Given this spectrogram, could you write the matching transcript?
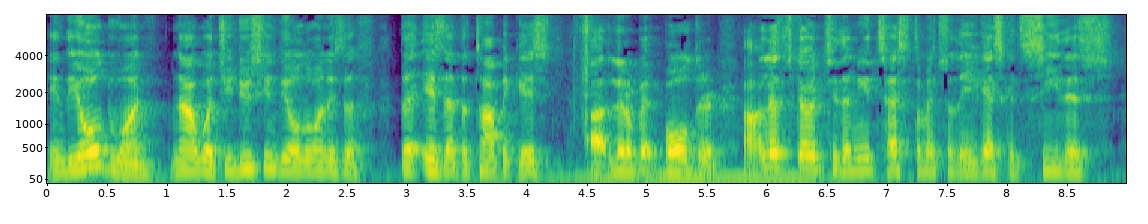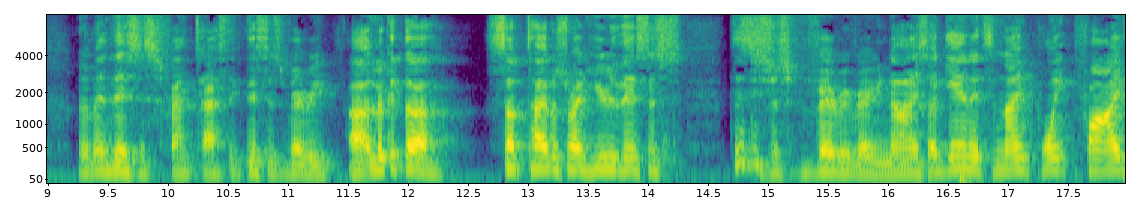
in the old one. Now, what you do see in the old one is the, is that the topic is a little bit bolder. Uh, let's go to the New Testament so that you guys could see this. I mean, this is fantastic. This is very, uh, look at the subtitles right here. This is, this is just very, very nice. Again, it's 9.5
